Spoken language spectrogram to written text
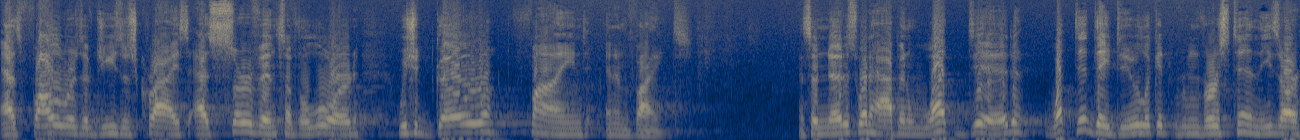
As followers of Jesus Christ, as servants of the Lord, we should go, find, and invite. And so notice what happened. What did what did they do? Look at verse 10. These are,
